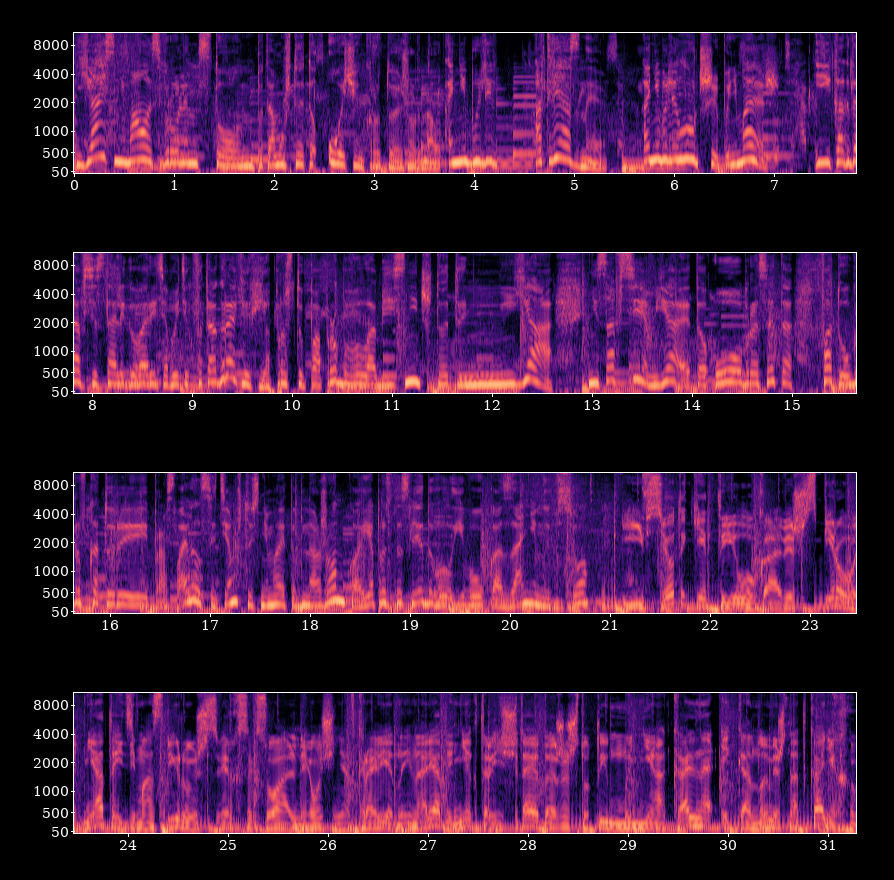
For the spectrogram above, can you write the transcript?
Я снималась в Rolling Stone, потому что это очень крутой журнал. Они были отвязные. Они были лучшие, понимаешь? И когда все стали говорить об этих фотографиях, я просто попробовала объяснить, что это не я, не совсем я. Это образ, это фотограф, который прославился тем, что снимает обнаженку, а я просто следовала его указаниям и все. И все-таки ты лукавишь. С первого дня ты демонстрируешь сверхсексуальные, очень откровенные наряды. Некоторые считают даже, что ты маниакально экономишь на тканях.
